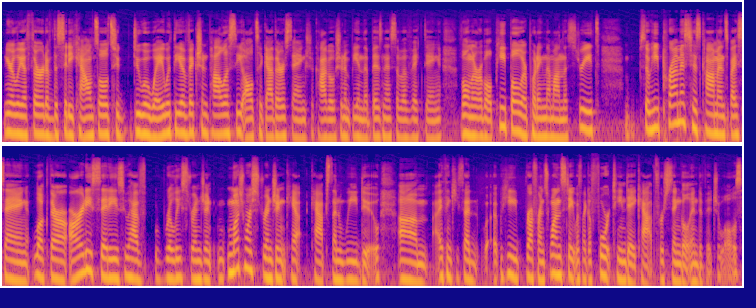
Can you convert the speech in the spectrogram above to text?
nearly a third of the city council to do away with the eviction policy altogether, saying Chicago shouldn't be in the business of evicting vulnerable people or putting them on the streets. So he premised his comments by saying, look, there are already cities who have really stringent, much more stringent ca- caps than we do. Um, I think he said, he referenced one state with like a 14 day cap for single individuals.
